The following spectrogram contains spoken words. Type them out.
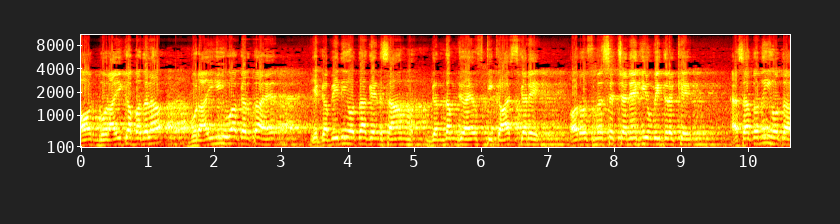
और बुराई का बदला बुराई ही हुआ करता है। ये कभी नहीं होता कि इंसान गंदम जो है उसकी काश्त करे और उसमें से चने की उम्मीद रखे। ऐसा तो नहीं होता।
